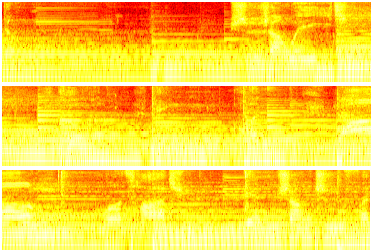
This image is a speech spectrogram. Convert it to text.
等世上唯一契合灵魂，让我擦去脸上脂粉，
